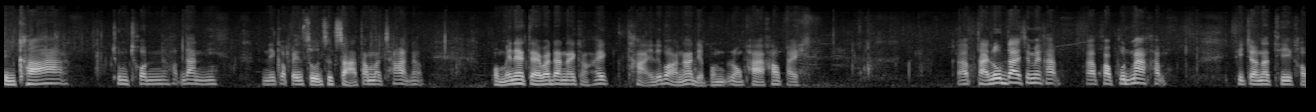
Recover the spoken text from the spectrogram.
สินค้าชุมชนนะครับ ด้านนี้ อันนี้ก็เป็นศูนย์ศึกษาธรรมชาตินะครับ ผมไม่แน่ใจว่าด้านในเขาให้ถ่ายหรือเปล่านะเดี๋ยวผมลองพาเข้าไป ครับถ่ายรูปได้ใช่ไหมครับครับ ขอบคุณมากครับพี่เจ้าหน้าที่เขา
